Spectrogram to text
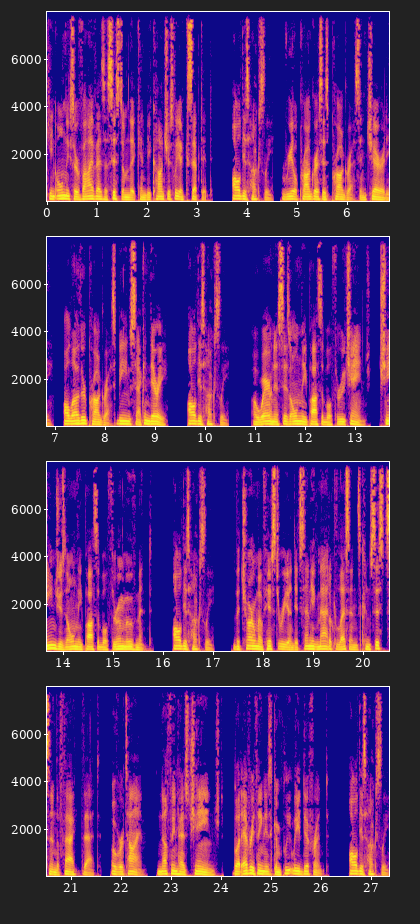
can only survive as a system that can be consciously accepted. Aldous Huxley, real progress is progress in charity, all other progress being secondary. Aldous Huxley. Awareness is only possible through change, change is only possible through movement. Aldous Huxley. The charm of history and its enigmatic lessons consists in the fact that, over time, nothing has changed, but everything is completely different. Aldous Huxley.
